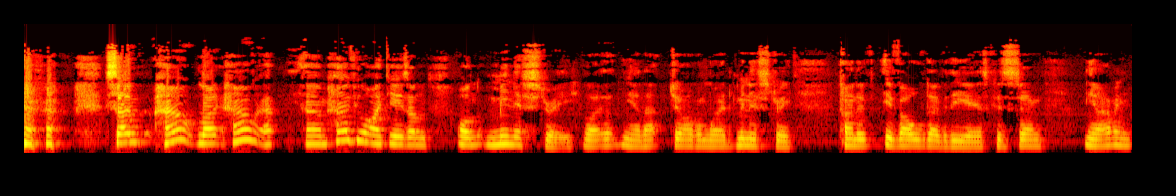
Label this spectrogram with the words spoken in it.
so how like how um, how have your ideas on on ministry like you know that jargon word ministry kind of evolved over the years because um, you know having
